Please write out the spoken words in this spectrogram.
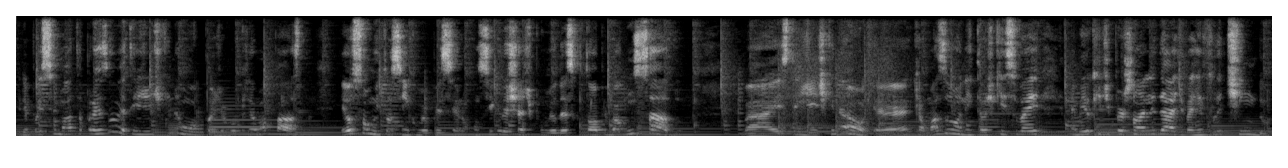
e depois se mata para resolver. Tem gente que não, opa, já vou criar uma pasta. Eu sou muito assim com o meu PC, não consigo deixar tipo o meu desktop bagunçado. Mas tem gente que não, que é, que é uma zona. Então acho que isso vai é meio que de personalidade, vai refletindo.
